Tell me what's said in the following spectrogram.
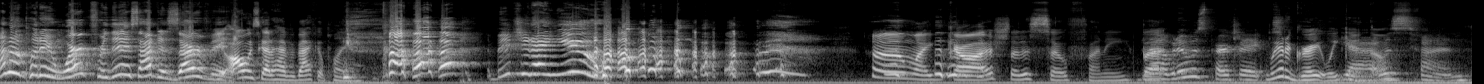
I done put in work for this. I deserve it. you always got to have a backup plan. Bitch, it ain't you. oh my gosh, that is so funny. But no, but it was perfect. we had a great weekend. yeah, though. it was fun.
